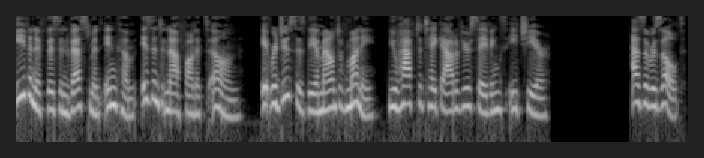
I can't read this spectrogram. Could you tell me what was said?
Even if this investment income isn't enough on its own, it reduces the amount of money you have to take out of your savings each year. As a result,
